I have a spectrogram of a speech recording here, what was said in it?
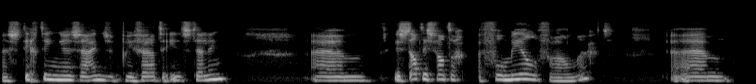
uh, stichting zijn, dus een private instelling. Um, dus dat is wat er formeel verandert. Um,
